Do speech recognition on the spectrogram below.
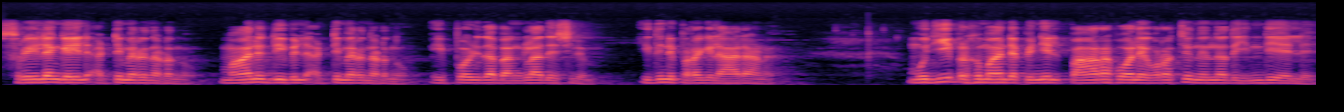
ശ്രീലങ്കയിൽ അട്ടിമറി നടന്നു. മാലദ്വീപിൽ അട്ടിമറി നടന്നു. ഇപ്പോഴിതാ ബംഗ്ലാദേശിലും. ഇതിന് പിറകിൽ ആരാണ്? മുജീബ് റഹ്മാന്റെ പിന്നിൽ പാറ പോലെ ഉറച്ചു നിന്നത് ഇന്ത്യയല്ലേ?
